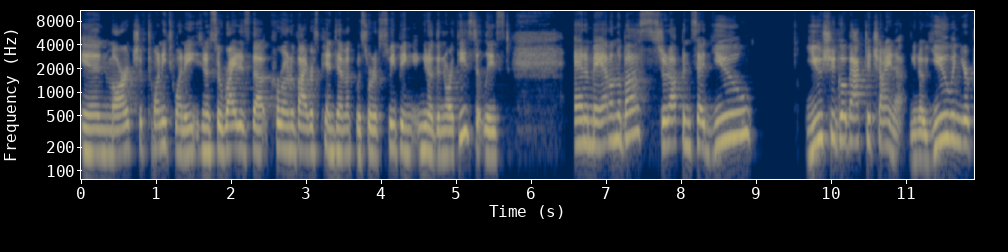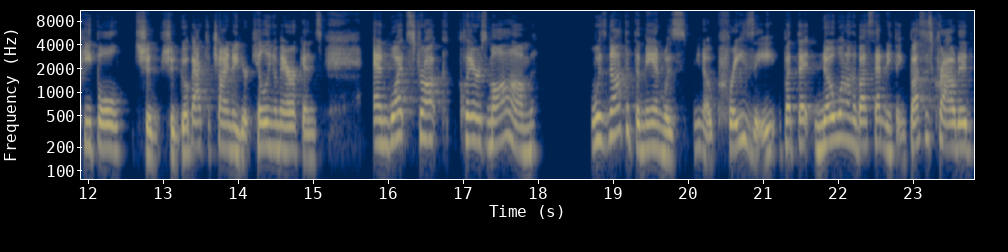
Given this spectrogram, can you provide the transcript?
in March of 2020, you know, so right as the coronavirus pandemic was sort of sweeping, you know, the Northeast at least. And a man on the bus stood up and said, You you should go back to China. You know, you and your people should should go back to China. You're killing Americans. And what struck Claire's mom was not that the man was, you know, crazy, but that no one on the bus said anything. Bus is crowded.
